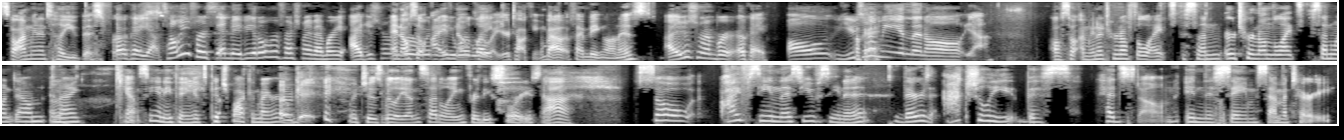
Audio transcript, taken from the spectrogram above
So I'm going to tell you this first. Okay, yeah. Tell me first, and maybe it'll refresh my memory. I just remember And also, I we no were like, what you're talking about, if I'm being honest. I just remember. Okay, I'll you tell me, and then I'll yeah. Also, I'm gonna turn off the lights. The sun, or turn on the lights. The sun went down, and Oh. I can't see anything. It's pitch black in my room, Okay, which is really unsettling for these stories. Yeah. So I've seen this. You've seen it. There's actually this headstone in this same cemetery,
